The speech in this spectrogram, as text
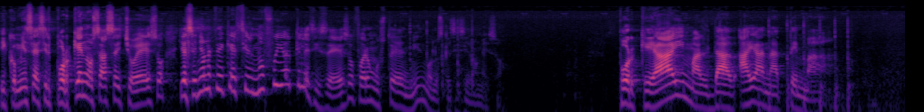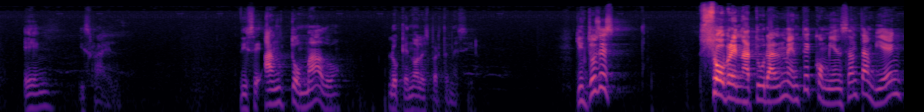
y comienza a decir, ¿por qué nos has hecho eso? Y el Señor le tiene que decir, no fui yo el que les hice eso, fueron ustedes mismos los que se hicieron eso. Porque hay maldad, hay anatema en Israel. Dice, han tomado lo que no les pertenecía. Y entonces, sobrenaturalmente comienzan también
